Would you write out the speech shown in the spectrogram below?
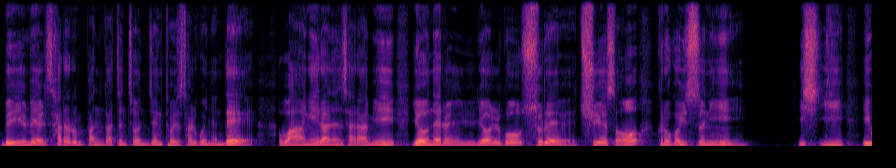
매일매일 살얼음판 같은 전쟁터에서 살고 있는데 왕이라는 사람이 연애를 열고 술에 취해서 그러고 있으니 이, 이, 이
